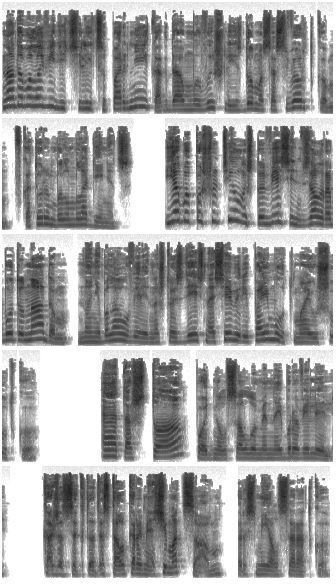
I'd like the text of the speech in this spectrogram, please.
Надо было видеть лица парней, когда мы вышли из дома со свертком, в котором был младенец. Я бы пошутила, что Весень взял работу на дом, но не была уверена, что здесь, на севере, поймут мою шутку. «Это что?» — поднял соломенные брови Лель. «Кажется, кто-то стал кормящим отцом», — рассмеялся Радко.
